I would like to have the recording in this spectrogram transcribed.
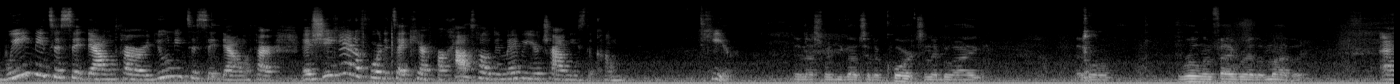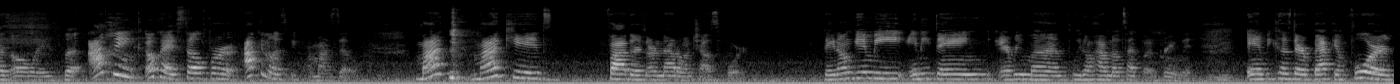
we need to sit down with her. You need to sit down with her. If she can't afford to take care of her household, then maybe your child needs to come here. Then that's when you go to the courts and they be like, they will rule in favor of the mother. as always. But I think okay, so for I can only speak for myself. My my kids' fathers are not on child support. They don't give me anything every month. We don't have no type of agreement. Mm-hmm. And because they're back and forth,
